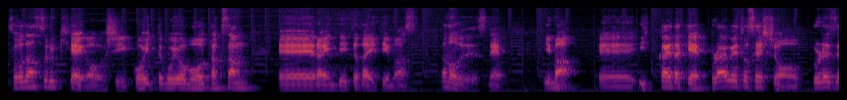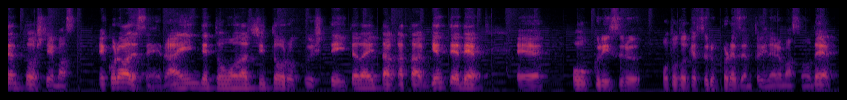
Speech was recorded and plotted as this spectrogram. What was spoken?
相談する機会が欲しい。こういったご要望をたくさん、えー LINE でいただいています。なのでですね、今、え1回だけプライベートセッションをプレゼントしています。えこれはですね、LINE で友達登録していただいた方限定で、えーお送りする、お届けするプレゼントになりますので、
